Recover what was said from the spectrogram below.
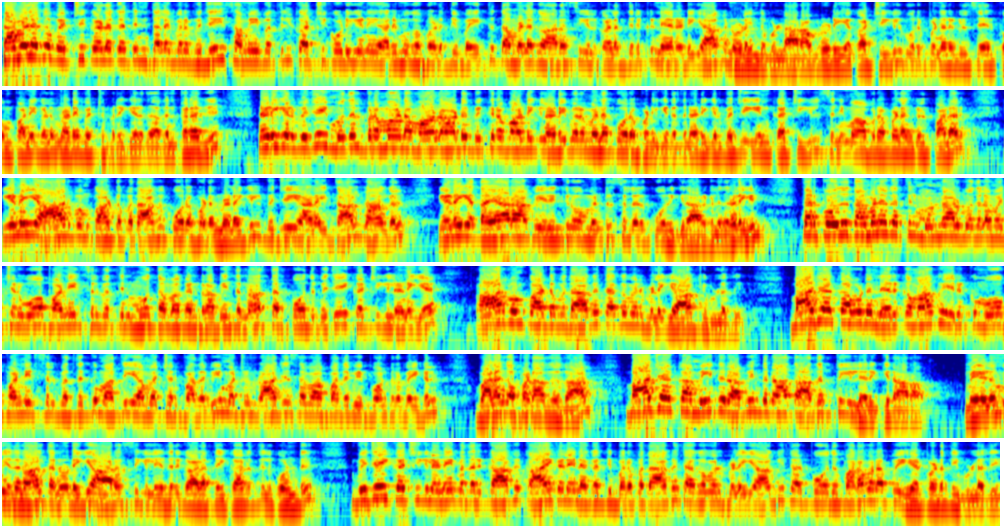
தமிழக வெற்றிக் கழகத்தின் தலைவர் விஜய் சமீபத்தில் கட்சி கொடியினை அறிமுகப்படுத்தி வைத்து தமிழக அரசியல் களத்திற்கு நேரடியாக நுழைந்துள்ளார். அவருடைய கட்சியில் உறுப்பினர்கள் சேர்க்கும் பணிகளும் நடைபெற்று வருகிறது. அதன் பிறகு நடிகர் விஜய் முதல் பிரமாண மாநாடு விக்கிரவாண்டியில் நடைபெறும் என கூறப்படுகிறது. நடிகர் விஜயின் கட்சியில் சினிமா பிரபலங்கள் பலர் இணைய ஆர்வம் காட்டுவதாக கூறப்படும் நிலையில் விஜய் அழைத்தால் நாங்கள் இணைய தயாராக இருக்கிறோம் என்று சிலர் கூறுகிறார்கள். இந்த நிலையில் தற்போது தமிழகத்தில் முன்னாள் முதலமைச்சர் ஓ பன்னீர்செல்வத்தின் மூத்த மகன் ரவீந்திரநாத் தற்போது விஜய் கட்சியில் இணைய ஆர்வம் காட்டுவதாக தகவல் வெளியாகியுள்ளது. பாஜகவுடன் நெருக்கமாக இருக்கும் ஓ பன்னீர்செல்வத்துக்கு மத்திய அமைச்சர் பதவி மற்றும் ராஜ்யசபா பதவி போன்றவைகள் வழங்கப்படாததால் பாஜக மீது ரவீந்திரநாத் அதிருப்தியில் இருக்கிறாராம். மேலும் இதனால் தன்னுடைய அரசியல் எதிர்காலத்தை கருத்தில் கொண்டு விஜய் கட்சியில் இணைவதற்காக காய்களை நகர்த்தி வருவதாக தகவல் வெளியாகி தற்போது பரபரப்பை ஏற்படுத்தியுள்ளது.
